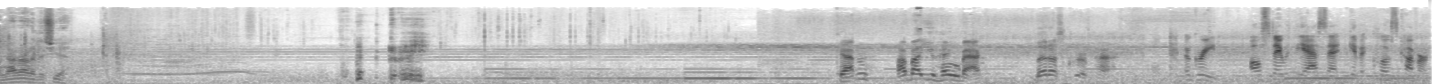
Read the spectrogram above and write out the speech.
We're not out of this yet. Captain, how about you hang back? Let us clear a path. Agreed. I'll stay with the asset and give it close cover.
